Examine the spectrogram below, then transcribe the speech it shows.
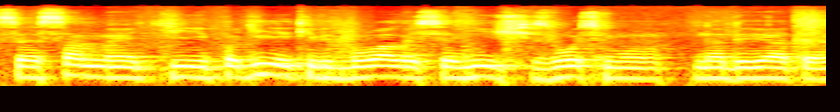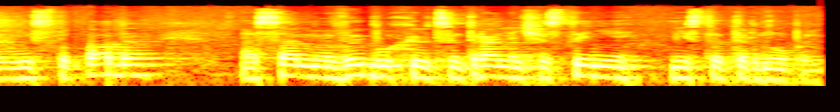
Це саме ті події, які відбувалися в ніч з 8 на 9 листопада, а саме вибухи в центральній частині міста Тернополя.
